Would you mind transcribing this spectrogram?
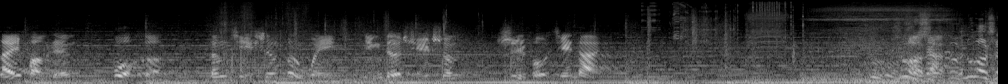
来访人，薄荷，登记身份为您的学生，是否接待？陆老师，陆老师，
